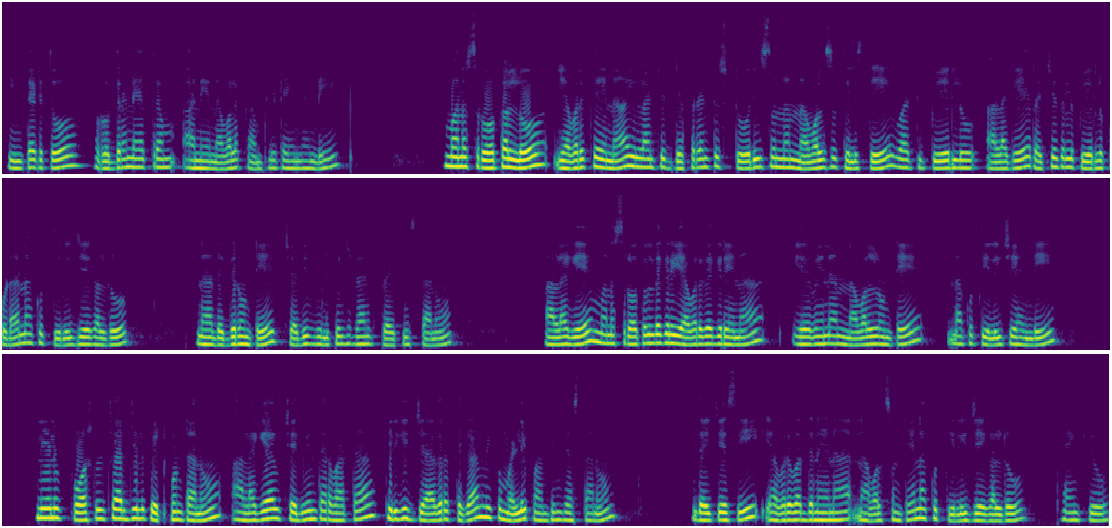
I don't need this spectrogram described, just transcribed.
ఇంతటితో రుద్రనేత్రం అనే నవల కంప్లీట్ అయిందండి. మన శ్రోతల్లో ఎవరికైనా ఇలాంటి డిఫరెంట్ స్టోరీస్ ఉన్న నవల్స్ తెలిస్తే వాటి పేర్లు అలాగే రచయితల పేర్లు కూడా నాకు తెలియజేయగలరు. నా దగ్గర ఉంటే చదివి వినిపించడానికి ప్రయత్నిస్తాను. అలాగే మన శ్రోతల దగ్గర ఎవరి దగ్గరైనా ఏవైనా నవలలు ఉంటే నాకు తెలియచేయండి. నేను పోస్టల్ ఛార్జీలు పెట్టుకుంటాను. అలాగే అవి చదివిన తర్వాత తిరిగి జాగ్రత్తగా మీకు మళ్ళీ పంపించేస్తాను. దయచేసి ఎవరి వద్దనైనా నవల్స్ ఉంటే నాకు తెలియజేయగలరు. Thank you.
